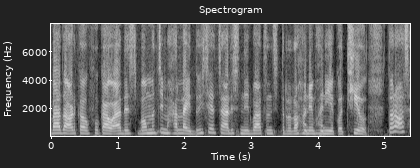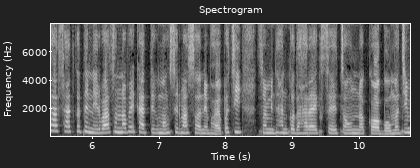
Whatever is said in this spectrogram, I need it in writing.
बाधा अड्काउ फुकाउ आदेश बमोजिम हाललाई दुई सय चालिस निर्वाचन क्षेत्र रहने भनिएको थियो। तर असार सात गते निर्वाचन कार्तिक मङ्सिरमा सर्ने भएपछि संविधानको धारा एक सय चौन्न क बमोजिम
